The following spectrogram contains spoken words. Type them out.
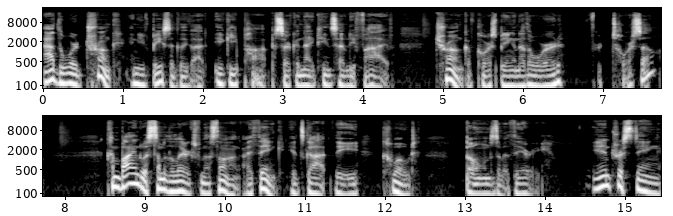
add the word trunk, and you've basically got Iggy Pop circa 1975. Trunk, of course, being another word for torso. Combined with some of the lyrics from the song, I think it's got the quote, bones of a theory. Interesting.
